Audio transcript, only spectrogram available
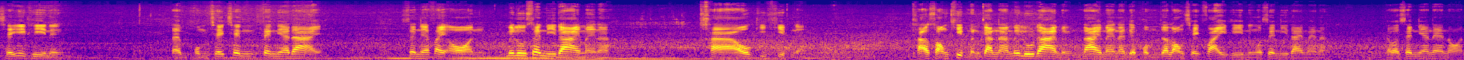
เช็คอีกทีหนึ่งแต่ผมเช็คเส้นเส้นเนี้ยได้ เส้นเนี้ยไฟออน ไม่รู้เส้นนี้ได้ไหมนะ ขาวกี่ขีดเนี่ย ขาวสองขีดเหมือนกันนะ ไม่รู้ได้ได้ไหมนะ เดี๋ยวผมจะลองเช็คไฟอีกทีหนึ่งว่าเส้นนี้ได้ไหมนะ แต่ว่าเส้นเนี้ยแน่นอน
